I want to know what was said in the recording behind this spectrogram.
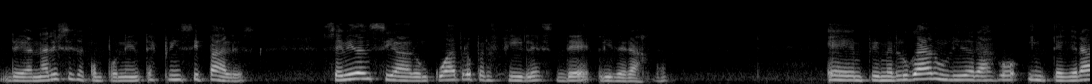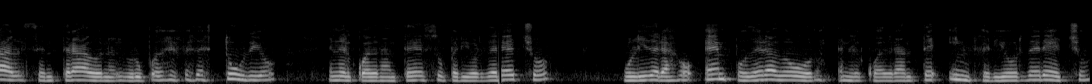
de análisis de componentes principales, se evidenciaron cuatro perfiles de liderazgo. En primer lugar, un liderazgo integral centrado en el grupo de jefes de estudio, en el cuadrante superior derecho, un liderazgo empoderador en el cuadrante inferior derecho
